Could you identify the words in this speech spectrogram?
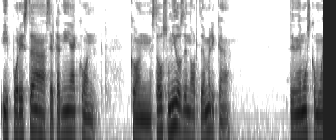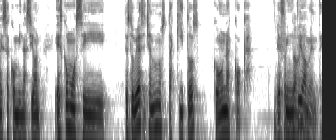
y por esta cercanía con, con Estados Unidos de Norteamérica, tenemos como esa combinación. Es como si te estuvieras echando unos taquitos con una coca. Definitivamente.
